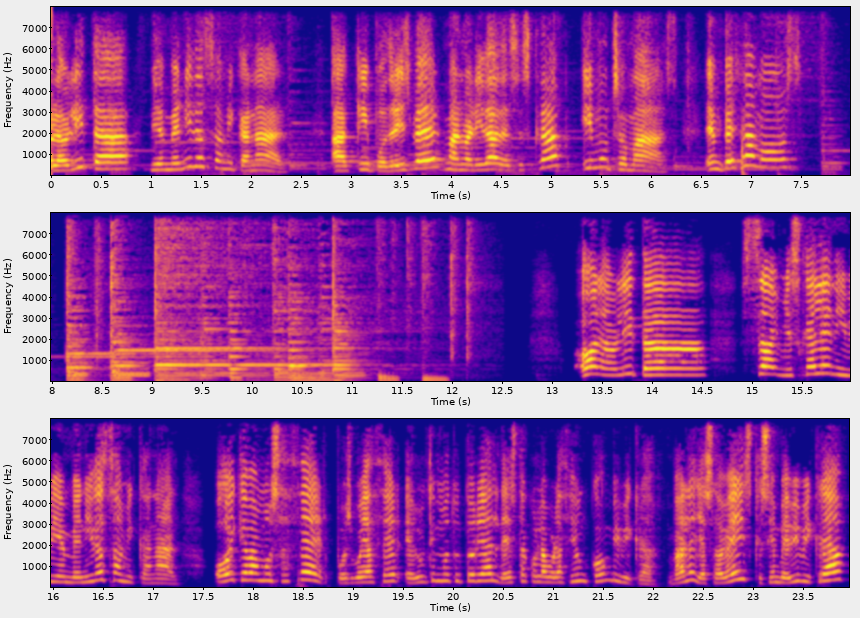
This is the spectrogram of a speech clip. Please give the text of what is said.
Hola Olita, bienvenidos a mi canal. Aquí podréis ver manualidades scrap y mucho más. ¡Empezamos! Hola Olita, soy Miss Helen y bienvenidos a mi canal. Hoy, ¿qué vamos a hacer? Pues voy a hacer el último tutorial de esta colaboración con BBCraft, ¿vale? Ya sabéis que siempre BBCraft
